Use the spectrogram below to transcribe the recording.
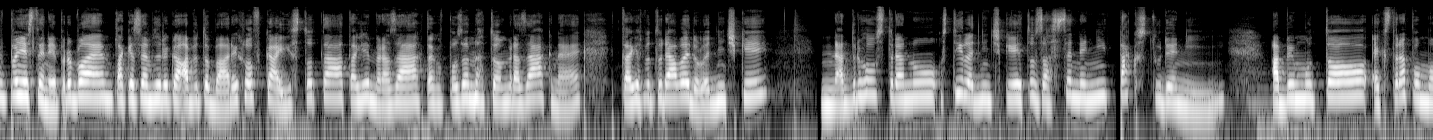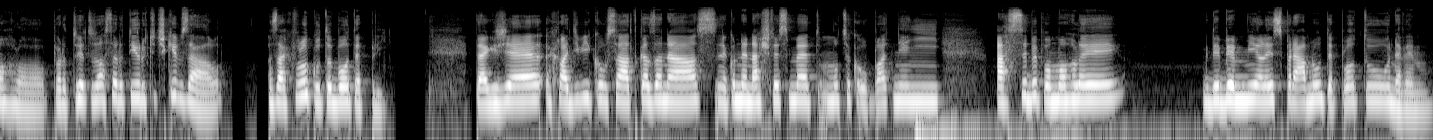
Úplně stejný problém, také jsem si říkala, aby to byla rychlovka, jistota, takže mrazák, tak pozor na to, mrazák ne. Takže jsme to dávali do ledničky, na druhou stranu z té ledničky to zase není tak studený, aby mu to extra pomohlo, protože to zase do té ručičky vzal a za chvilku to bylo teplý. Takže chladivý kousátka za nás, jako nenašli jsme moc jako uplatnění, asi by pomohly, kdyby měli správnou teplotu, nevím.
